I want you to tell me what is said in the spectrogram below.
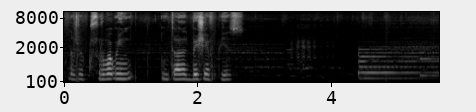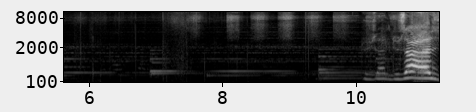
Arkadaşlar kusura bakmayın internet 5 FPS. Güzel güzel.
